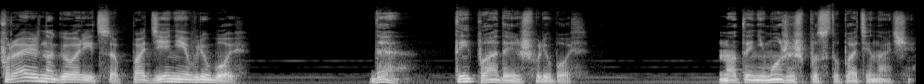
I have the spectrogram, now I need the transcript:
Правильно говорится «падение в любовь». Да, Ты падаешь в любовь. Но ты не можешь поступать иначе,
